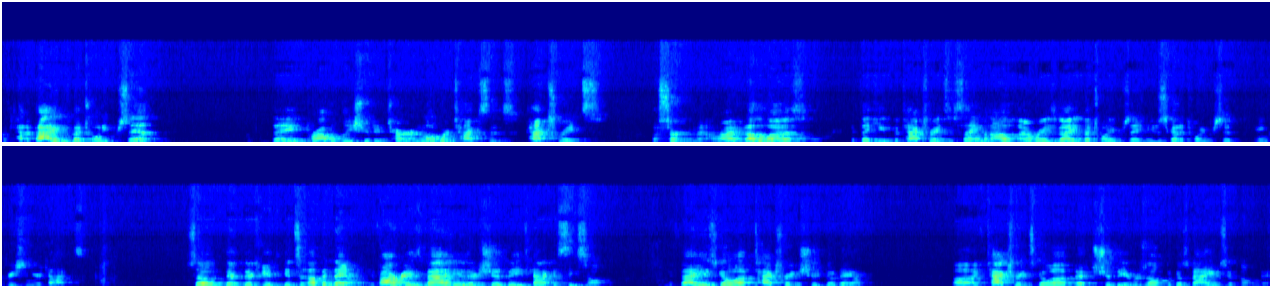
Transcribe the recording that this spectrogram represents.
uh, values by twenty percent, they probably should in turn lower taxes, tax rates a certain amount, right? Otherwise, if they keep the tax rates the same and I, I raise values by twenty percent, you just got a twenty percent increase in your tax. So it, it's up and down. If I raise value, there should be, it's kind of like a seesaw. If values go up, tax rates should go down. Uh, if tax rates go up, that should be a result because values have gone down.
